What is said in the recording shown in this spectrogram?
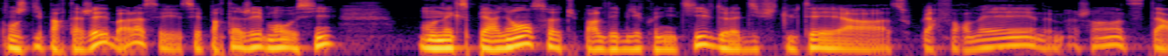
quand je dis partager, bah là, c'est partager moi aussi mon expérience. Tu parles des biais cognitifs, de la difficulté à sous-performer, de machin, etc.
